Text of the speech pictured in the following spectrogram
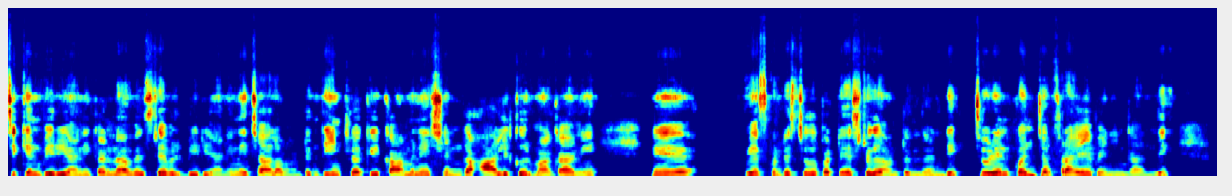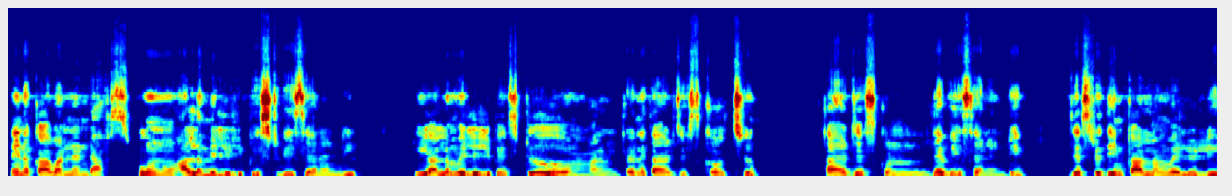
చికెన్ బిర్యానీ కన్నా వెజిటేబుల్ బిర్యానీని చాలా బాగుంటుంది. దీంట్లోకి కాంబినేషన్గా ఆలి కుర్మా కానీ వేసుకుంటే సూపర్ టేస్ట్గా ఉంటుందండి. చూడండి కొంచెం ఫ్రై అయిపోయినాగా అండి. నేను ఒక వన్ అండ్ హాఫ్ స్పూన్ అల్లం వెల్లుల్లి పేస్ట్ వేసానండి. ఈ అల్లం వెల్లుల్లి పేస్ట్ మనం ఇంట్లోనే తయారు చేసుకోవచ్చు. తయారు చేసుకుందే వేసానండి. జస్ట్ దీనికి అల్లం వెల్లుల్లి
